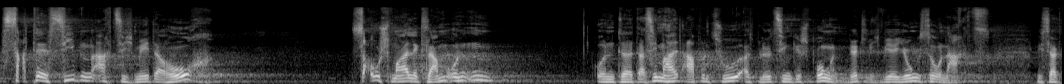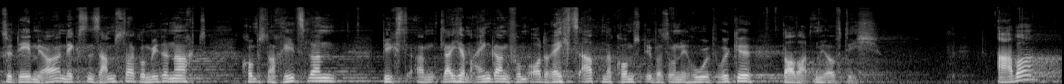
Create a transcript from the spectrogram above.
satte 87 Meter hoch, sauschmale Klamm unten. Und äh, da sind wir halt ab und zu als Blödsinn gesprungen, wirklich, wir Jungs so nachts. Ich sage zu dem, ja, nächsten Samstag um Mitternacht kommst nach Riezlern, biegst am, gleich am Eingang vom Ort rechts ab, da kommst du über so eine hohe Brücke, da warten wir auf dich. Aber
